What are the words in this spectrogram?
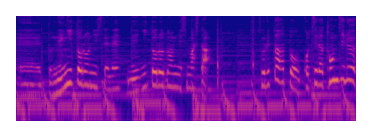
えー、っとネギトロにしてねネギトロ丼にしました。それとあとこちら豚汁。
